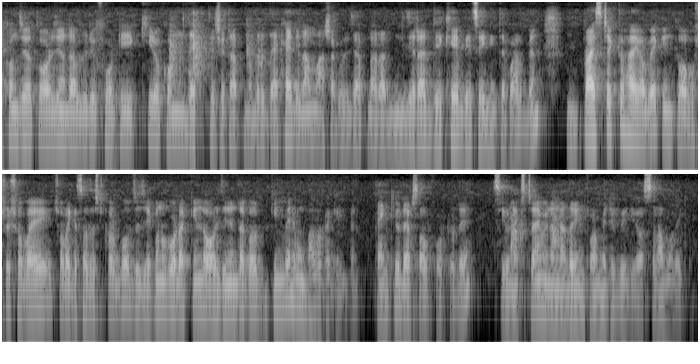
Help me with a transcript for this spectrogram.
এখন যেহেতু অরিজিনাল ডাব্লিউডি ফোরটি কীরকম দেখতে সেটা আপনাদের দেখাই দিলাম। আশা করি যে আপনারা নিজেরা দেখে বেছেই নিতে পারবেন। প্রাইসটা একটু হাই হবে, কিন্তু অবশ্যই সবাই, সবাইকে সাজেস্ট করব যে যে কোনো প্রোডাক্ট কিনলে অরিজিনালটা কিনবেন এবং ভালোটা কিনবেন। Thank you that's all for today see you next time in another informative video আসসালামু আলাইকুম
